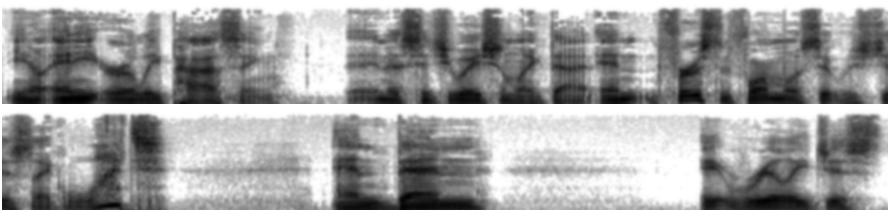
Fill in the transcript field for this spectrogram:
You know, any early passing in a situation like that. And first and foremost, it was just like, what? And then it really just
